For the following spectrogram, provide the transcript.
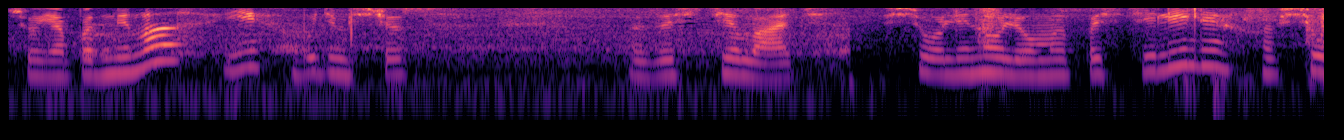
Все, я подмела и будем сейчас застилать. Все, линолеум мы постелили, все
